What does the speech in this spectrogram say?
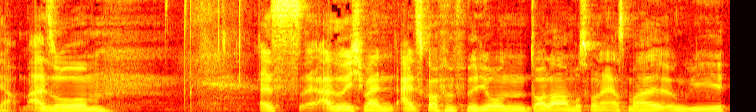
ja also. Es, also ich meine, 1,5 Millionen Dollar muss man erstmal irgendwie,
